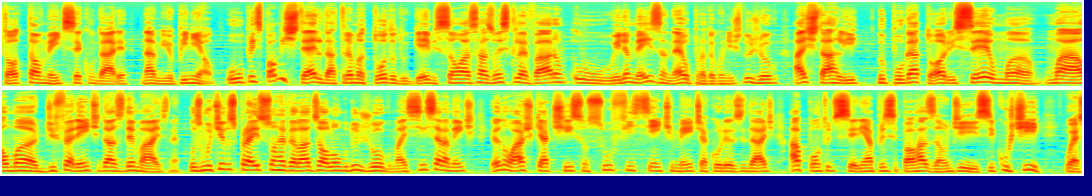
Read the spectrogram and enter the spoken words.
totalmente secundária, na minha opinião. O principal mistério da trama toda do game são as razões que levaram o William Mason, né, o protagonista do jogo, a estar ali no purgatório e ser uma, uma alma diferente das demais, né? Os motivos para isso são revelados ao longo do jogo, mas sinceramente eu não acho que atiçam suficientemente a curiosidade a ponto de serem a principal razão de se curtir West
